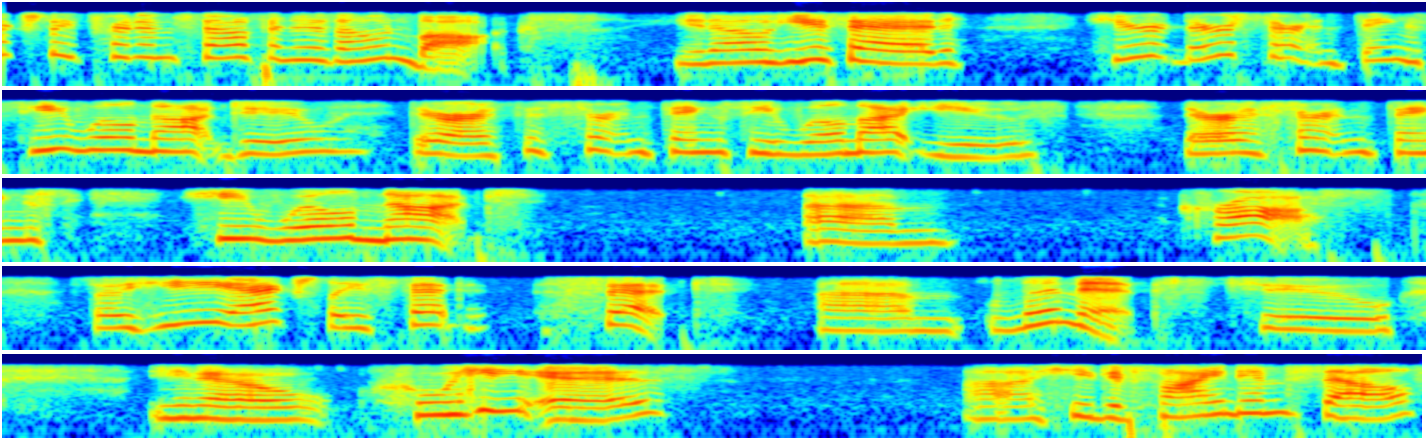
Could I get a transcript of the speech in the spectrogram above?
actually put Himself in His own box. You know, He said, "Here, there are certain things He will not do. There are certain things He will not use. There are certain things He will not um, cross." So He actually set set um, limits to, you know, who He is uh, he defined himself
